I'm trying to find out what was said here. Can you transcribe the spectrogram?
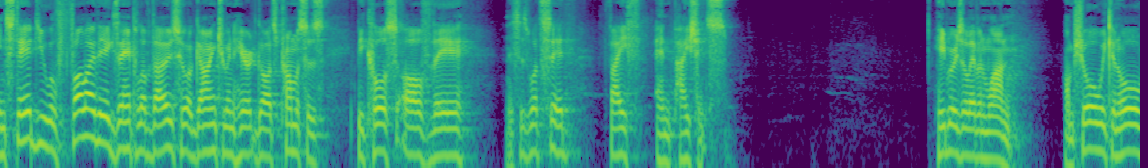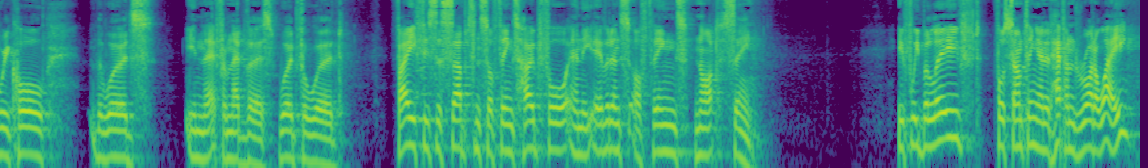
Instead, you will follow the example of those who are going to inherit God's promises because of their, this is what's said, faith and patience. Hebrews 11:1. I'm sure we can all recall the words in that from that verse, word for word. Faith is the substance of things hoped for and the evidence of things not seen. If we believed for something and it happened right away,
